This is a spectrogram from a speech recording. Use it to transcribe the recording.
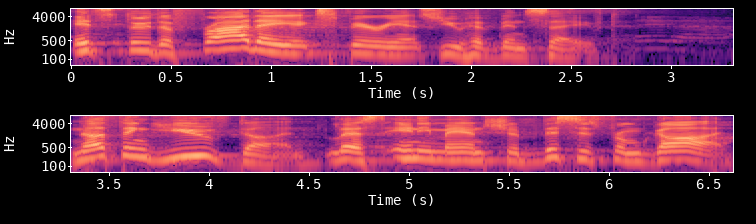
It's through the Friday experience you have been saved. Nothing you've done, lest any man should. This is from God.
